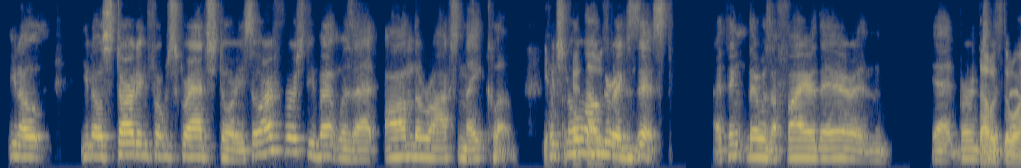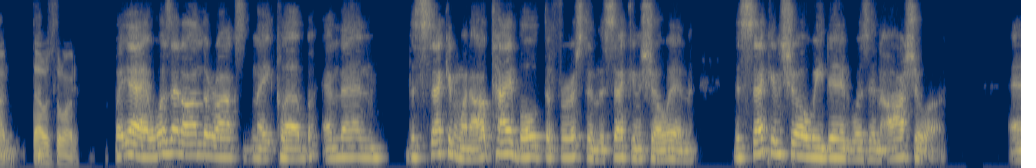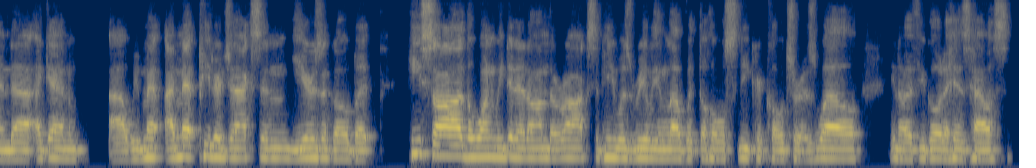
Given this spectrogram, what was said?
you know, you know, starting from scratch story. So our first event was at On the Rocks nightclub, yeah, which okay, no longer exists I think there was a fire there, and yeah, it burned. That was the, the one. That was the one. But yeah, it was at On the Rocks nightclub, and then the second one. I'll tie both the first and the second show in. The second show we did was in Oshawa, and uh, again, uh, we met. I met Peter Jackson years ago, but he saw the one we did at On the Rocks, and he was really in love with the whole sneaker culture as well. You know, if you go to his house,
